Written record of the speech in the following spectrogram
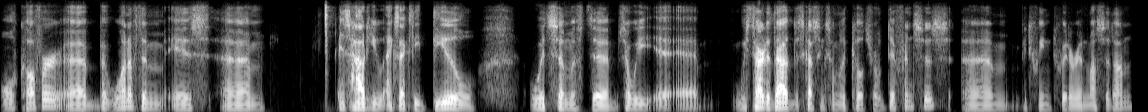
all cover, uh, but one of them is um, is how do you exactly deal with some of the so we uh, we started out discussing some of the cultural differences um, between Twitter and Mastodon.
